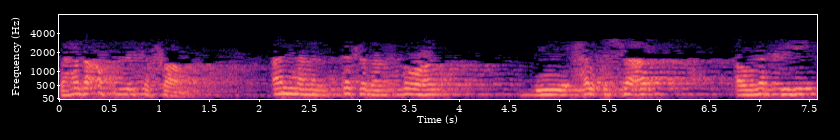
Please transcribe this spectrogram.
فهذا أصل للكفارة أن من اكتسب محظورا بحلق الشعر أو نفسه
